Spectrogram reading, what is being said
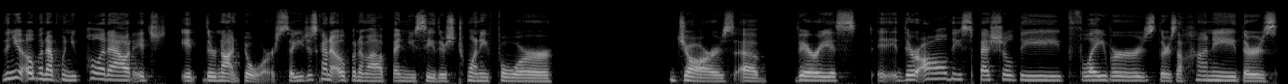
Then you open up when you pull it out, it's it they're not doors. So you just kind of open them up and you see there's 24 jars of various they're all these specialty flavors. There's a honey, there's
